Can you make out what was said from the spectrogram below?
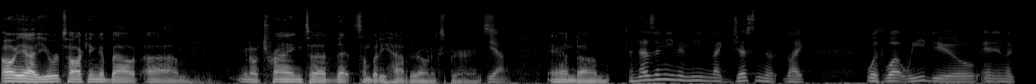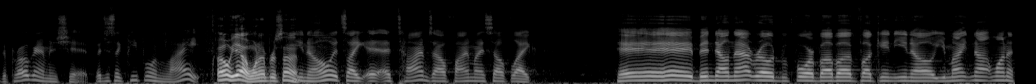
oh yeah, you were talking about um, you know, trying to let somebody have their own experience. Yeah. and um, and doesn't even mean like just in the like with what we do in, in like the program and shit, but just like people in life. oh yeah, one hundred percent. You know, it's like at, at times I'll find myself like, hey, hey, hey, been down that road before, Bubba. Fucking, you know, you might not want to,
